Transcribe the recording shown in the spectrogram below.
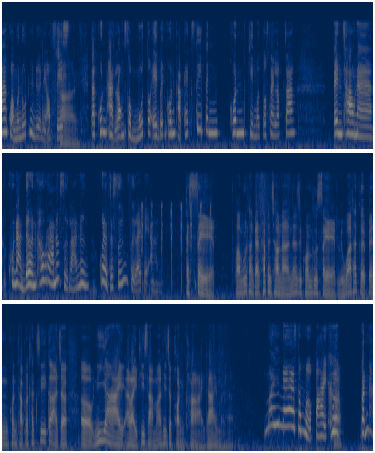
มากกว่ามนุษย์เงินเดือนในออฟฟิศใช่แต่คุณอาจลองสมมุติตัวเองเป็นคนขับแท็กซี่ เป็นคนขี่มอเตอร์ไซค์รับจ้าง เป็นชาวนา คุณอาจเดินเข้าร้านหนังสือร้านหนึ่งคุณอาจจะซื้อหนังสืออะไรไปอ่าน เกษตรความรู้ทางการถ้าเป็นชาวนาน่าจะความรู้เกษตรหรือว่าถ้าเกิดเป็นคนขับรถแท็กซี่ก็อาจจะเอ่อนิยายอะไรที่สามารถที่จะผ่อนคลายได้ไหมฮะไม่แน่เสมอไปคือครับ ปัญหา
